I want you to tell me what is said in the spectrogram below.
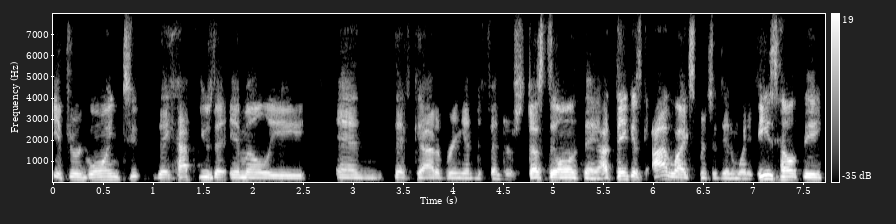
if you're going to, they have to use that MLE and they've got to bring in defenders. That's the only thing. I think it's. I like Spencer Dinwiddie. If he's healthy,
